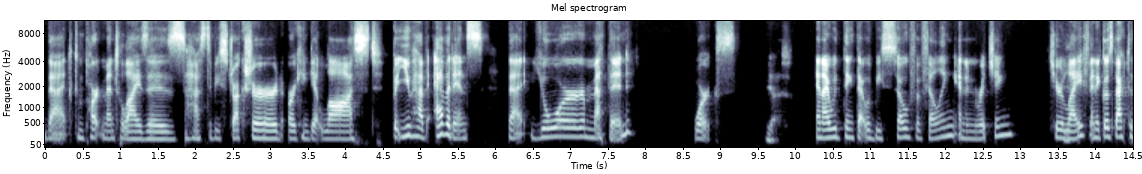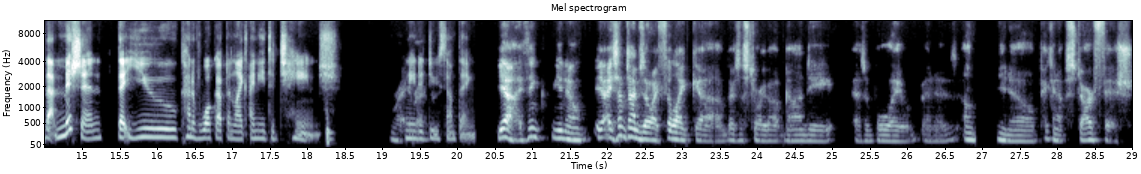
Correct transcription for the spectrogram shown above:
that compartmentalizes has to be structured or it can get lost, but you have evidence that your method works. Yes. And I would think that would be so fulfilling and enriching to your yeah. life. And it goes back to that mission that you kind of woke up and like, I need to change. Right. I need right. to do something. Yeah. I think, you know, I sometimes though, I feel like uh, there's a story about Gandhi as a boy and his uncle, you know, picking up starfish.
